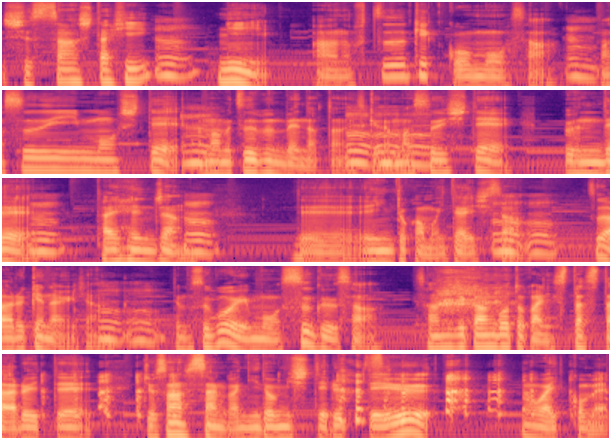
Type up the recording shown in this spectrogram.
出産した日うん。に、あの普通結構もうさ、うん。麻酔もして、うん。まあ無痛分娩だったんですけど、うんうんうん。麻酔して産んでうん。大変じゃん、うん。で遠因とかも痛いしさ、うん普通歩けないじゃん、うんうん。でもすごいもうすぐさ3時間後とかにスタスタ歩いて助産師さんが二度見してるっていう のが1個目。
